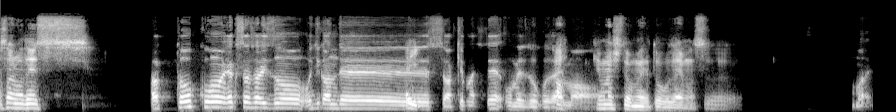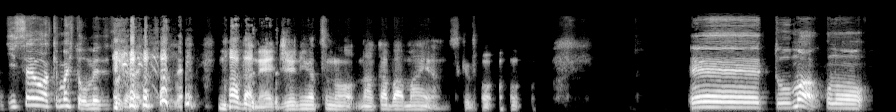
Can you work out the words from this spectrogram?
浅野です。あ、トーンエクササイズのお時間です。明けましておめでとうございまあ明けましておめでとうございます。す。まあ、実際は明けましておめでとうじゃないんですけどね。まだね、12月の半ば前なんですけど。えーっと、まあ、こ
